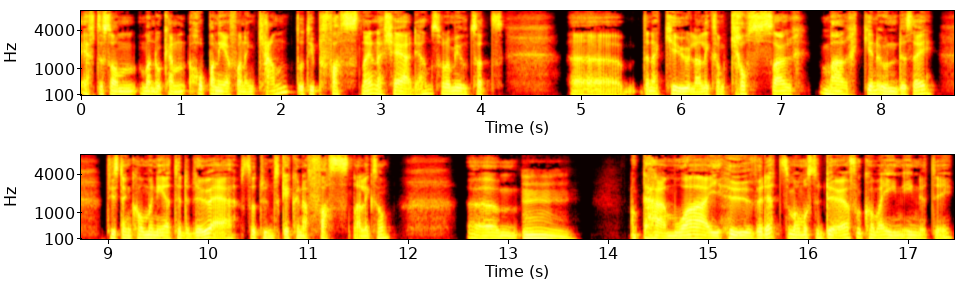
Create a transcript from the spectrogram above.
eftersom man då kan hoppa ner från en kant och typ fastna i den här kedjan så har de gjort så att uh, den här kulan liksom krossar marken under sig tills den kommer ner till där du är så att du inte ska kunna fastna liksom. Um, mm. Och det här Moai-huvudet som man måste dö för att komma in inuti.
